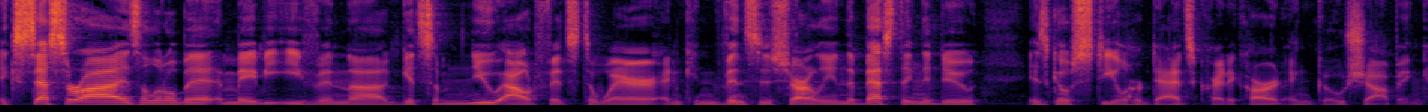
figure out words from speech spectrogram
accessorize a little bit and maybe even uh, get some new outfits to wear. And convinces Charlene the best thing to do is go steal her dad's credit card and go shopping.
